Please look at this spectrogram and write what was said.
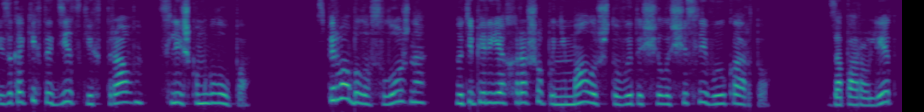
из-за каких-то детских травм слишком глупо. Сперва было сложно, но теперь я хорошо понимала, что вытащила счастливую карту. За пару лет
